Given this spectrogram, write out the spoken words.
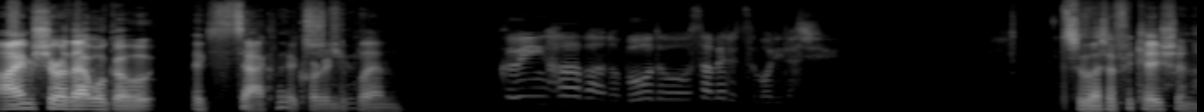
I'm sure that will go exactly according to plan. クイーンハーバーの暴動を収めるつもりだし Soletification.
